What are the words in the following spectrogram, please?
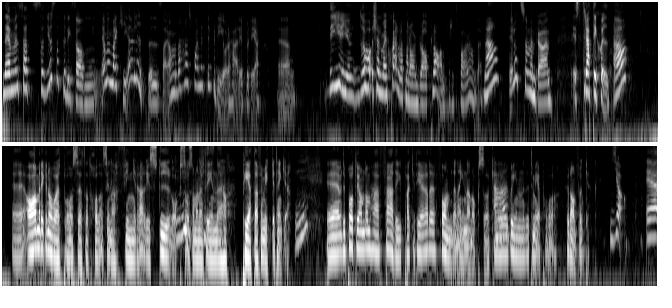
Nej men så, att, så just att du liksom ja, men markerar lite. Så här, ja men det här sparandet är för det och det här är för det. Eh, det är ju, då känner man ju själv att man har en bra plan för sitt sparande. Ja, det låter som en bra strategi. Ja. Eh, ja men det kan nog vara ett bra sätt att hålla sina fingrar i styr också mm, så man inte inne petar för mycket tänker jag. Mm. Eh, du pratade ju om de här färdigpaketerade fonderna innan också. Kan ja. du gå in lite mer på hur de funkar? Ja, eh,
